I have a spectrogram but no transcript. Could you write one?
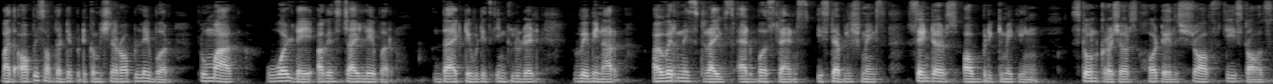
by the Office of the Deputy Commissioner of Labour to mark World Day Against Child Labour. The activities included webinar, awareness drives at bus stands, establishments, centers of brickmaking, stone crushers, hotels, shops, tea stalls,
